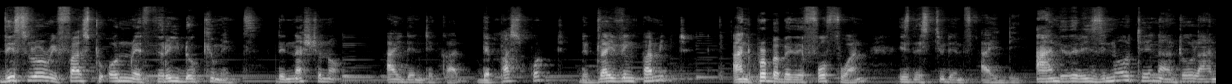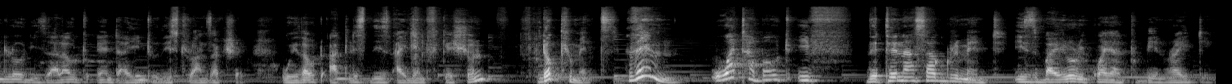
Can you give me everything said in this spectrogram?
this law refers to only three documents the national identity card, the passport, the driving permit, and probably the fourth one is the student's ID. And there is no tenant or landlord is allowed to enter into this transaction without at least this identification document. Then, what about if the tenant's agreement is by law required to be in writing?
